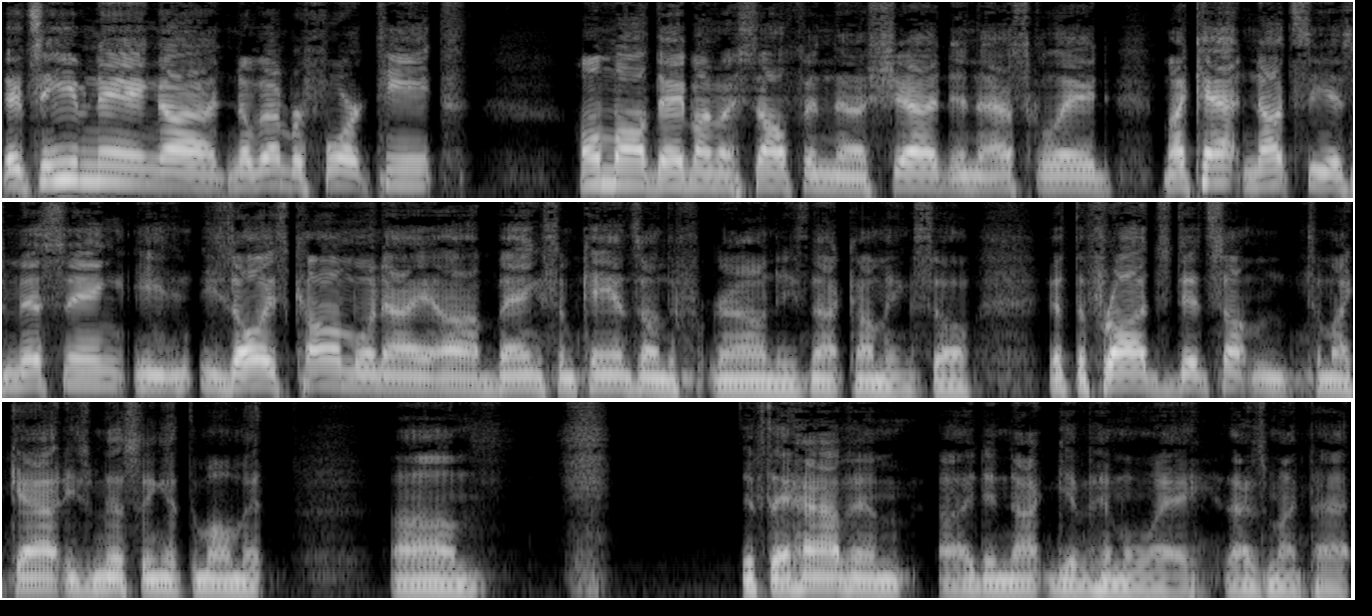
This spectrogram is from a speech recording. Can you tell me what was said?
It's evening, uh, November 14th. Home all day by myself in the shed in the Escalade. My cat Nutsy is missing. He he's always come when I uh, bang some cans on the ground. He's not coming. So if the frauds did something to my cat, he's missing at the moment. Um, if they have him, I did not give him away. That is my pet.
